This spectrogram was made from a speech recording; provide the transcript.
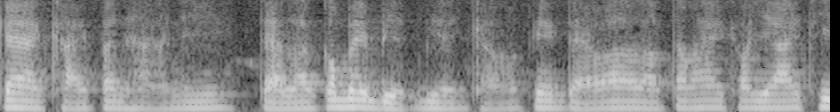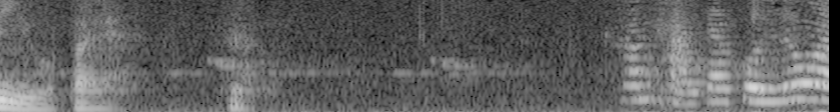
แก้ไขปัญหานี้ แต่เราก็ไม่เบียดเบียนเขา เพียงแต่ว่าเราต้องให้เขาย้ายที่อยู่ไปคำถามจากคุณลุงอ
